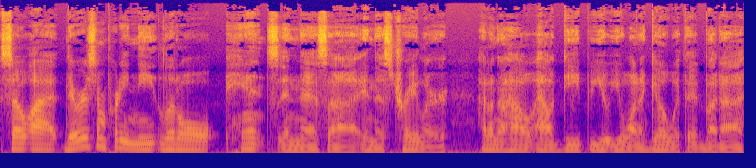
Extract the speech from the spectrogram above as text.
so uh, there are some pretty neat little hints in this uh, in this trailer. I don't know how, how deep you, you want to go with it, but uh,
